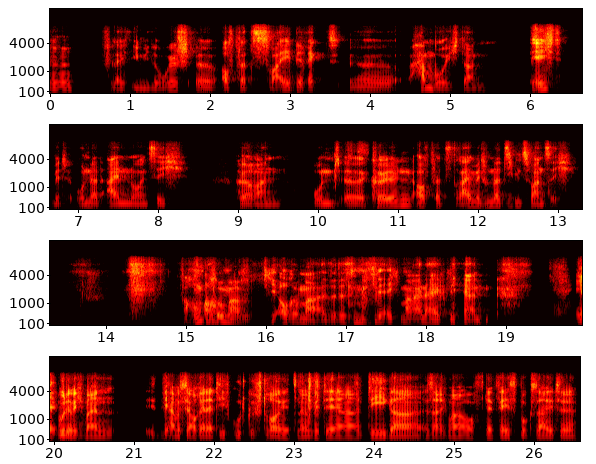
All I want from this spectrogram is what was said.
Mhm. vielleicht irgendwie logisch. Äh, auf Platz zwei direkt äh, Hamburg dann Echt? mit 191 Hörern und äh, Köln auf Platz 3 mit 127. Warum auch immer, wie auch immer. Also das muss mir echt mal einer erklären. Ja gut, aber ich meine, wir haben es ja auch relativ gut gestreut, ne? Mit der Dega, sag ich mal, auf der Facebook-Seite,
